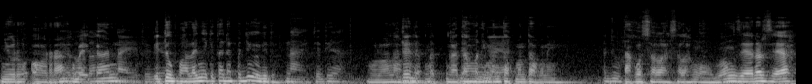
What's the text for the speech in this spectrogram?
nyuruh orang nyuruh kebaikan, orang. Nah, itu itu, dia. pahalanya kita dapat juga gitu. Nah itu dia. Oh lah, Itu nggak dapat- nggak tahu dapat nih nggak ya? mentok-mentok nih. Aduh. Takut salah-salah ngomong, Zerers ya.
